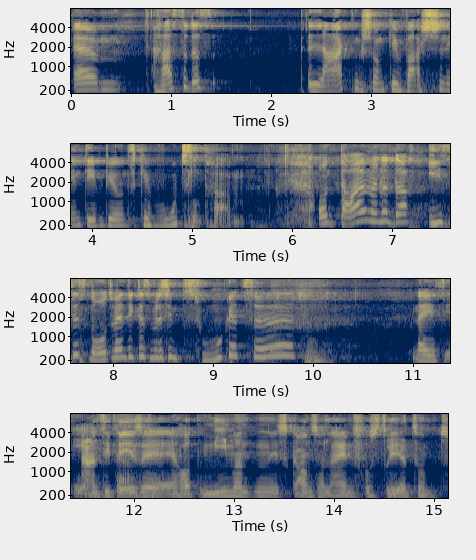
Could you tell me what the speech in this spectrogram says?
ähm, hast du das Laken schon gewaschen, indem wir uns gewurzelt haben? Und da habe ich mir dann gedacht, ist es notwendig, dass man das im Zug erzählt? Nein, jetzt eh. Antithese, er hat niemanden, ist ganz allein frustriert und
